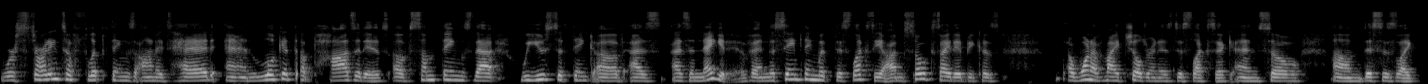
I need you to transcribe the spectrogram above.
we're starting to flip things on its head and look at the positives of some things that we used to think of as as a negative. And the same thing with dyslexia. I'm so excited because uh, one of my children is dyslexic and so um, this is like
